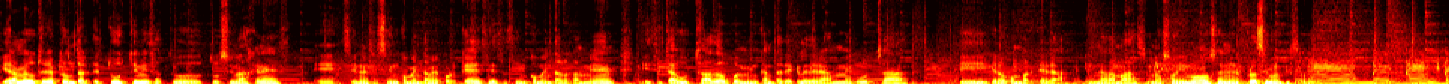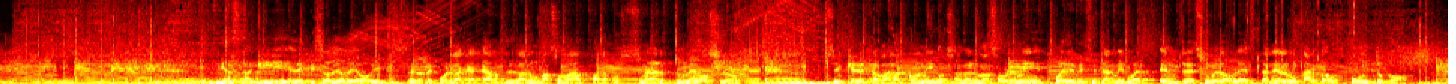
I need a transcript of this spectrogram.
Y ahora me gustaría preguntarte, ¿tú optimizas tus imágenes? Eh, si no es así, coméntame por qué. Si es así, coméntalo también. Y si te ha gustado, pues me encantaría que le dieras me gusta y que lo compartiera. Y nada más, nos oímos en el próximo episodio. Y hasta aquí el episodio de hoy, pero recuerda que acabas de dar un paso más para posicionar tu negocio. Si quieres trabajar conmigo o saber más sobre mí, puedes visitar mi web en www.danielbocardo.com.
